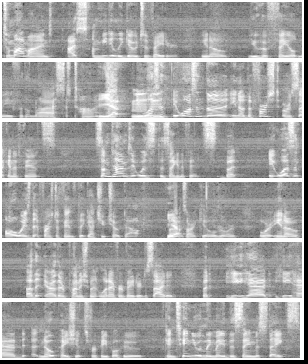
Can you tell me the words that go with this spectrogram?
to my mind. I immediately go to Vader. You know, you have failed me for the last time. Yep, It wasn't. It wasn't the you know the first or second offense. Sometimes it was the second offense, but it wasn't always that first offense that got you choked out. Yeah. sorry, killed or or you know other other punishment, whatever Vader decided. But he had he had no patience for people who continually made the same mistakes,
